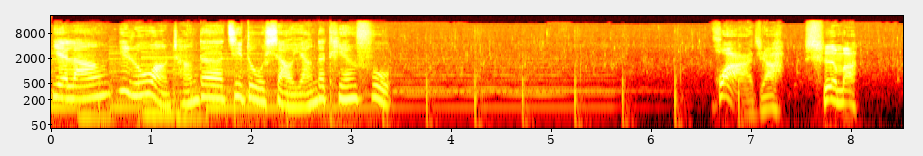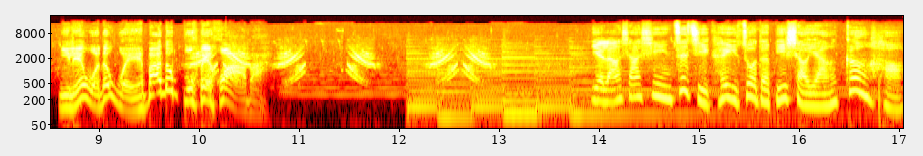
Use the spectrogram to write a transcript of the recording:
野狼一如往常的嫉妒小羊的天赋。画家是吗？你连我的尾巴都不会画吧？野狼相信自己可以做的比小羊更好。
